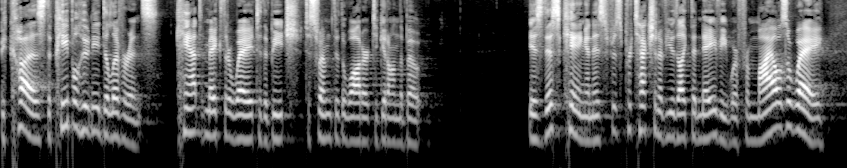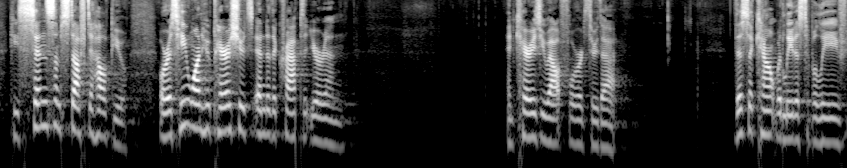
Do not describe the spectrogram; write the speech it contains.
because the people who need deliverance can't make their way to the beach to swim through the water to get on the boat. Is this king and his, his protection of you like the Navy, where from miles away he sends some stuff to help you? Or is he one who parachutes into the crap that you're in and carries you out forward through that? This account would lead us to believe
